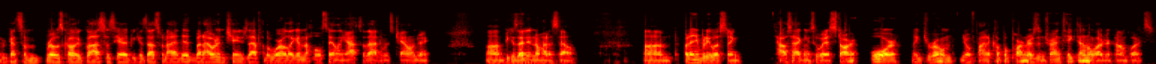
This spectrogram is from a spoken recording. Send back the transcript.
I've got some rose colored glasses here because that's what I did, but I wouldn't change that for the world. I got into wholesaling after that, and it was challenging um, because I didn't know how to sell. Um, but anybody listening, house hacking is the way to start. Or like Jerome, you know, find a couple partners and try and take down a larger complex.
